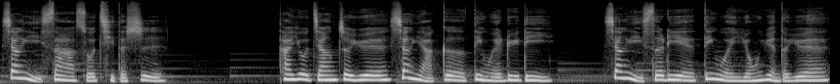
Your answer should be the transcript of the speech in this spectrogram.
向以撒所起的事。他又将这约向雅各定为律例，向以色列定为永远的约，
